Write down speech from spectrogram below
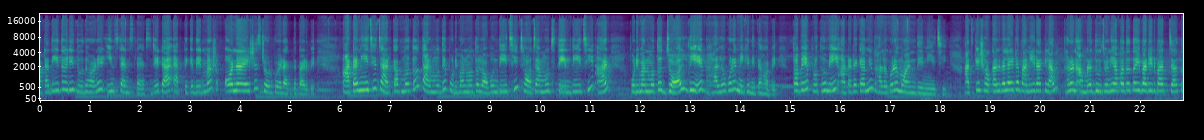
আটা দিয়ে তৈরি দু ধরনের ইনস্ট্যান্ট স্ন্যাক্স যেটা এক থেকে দেড় মাস অনায়াসে স্টোর করে রাখতে পারবে। আটা নিয়েছি চার কাপ মতো, তার মধ্যে পরিমাণ মতো লবণ দিয়েছি, ছ চামচ তেল দিয়েছি, আর পরিমাণ মতো জল দিয়ে ভালো করে মেখে নিতে হবে। তবে প্রথমেই আটাটাকে আমি ভালো করে ময়ম দিয়ে নিয়েছি। আজকে সকালবেলা এটা বানিয়ে রাখলাম। কারণ আমরা দুজনই আপাতত এই বাড়ির বাচ্চা, তো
